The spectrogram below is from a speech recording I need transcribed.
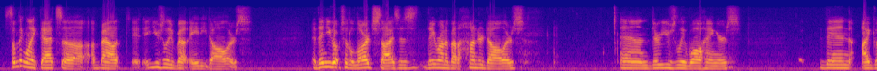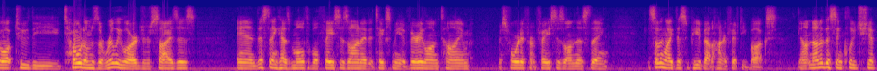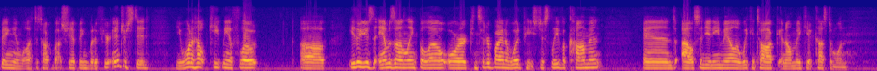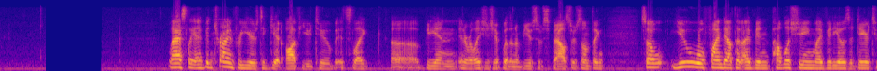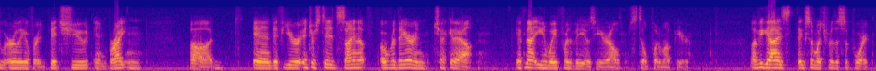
Something like that's uh, about usually about eighty dollars. And then you go up to the large sizes they run about a hundred dollars and they're usually wall hangers. Then I go up to the totems the really larger sizes and this thing has multiple faces on it. It takes me a very long time. There's four different faces on this thing. Something like this would be about 150 bucks. Now none of this includes shipping and we'll have to talk about shipping but if you're interested you want to help keep me afloat, uh, either use the Amazon link below or consider buying a wood piece. Just leave a comment and I'll send you an email and we can talk and I'll make you a custom one. Lastly, I've been trying for years to get off YouTube. It's like uh, being in a relationship with an abusive spouse or something. So you will find out that I've been publishing my videos a day or two early over at BitChute and Brighteon. Uh, and if you're interested, sign up over there and check it out. If not, you can wait for the videos here. I'll still put them up here. Love you guys. Thanks so much for the support.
